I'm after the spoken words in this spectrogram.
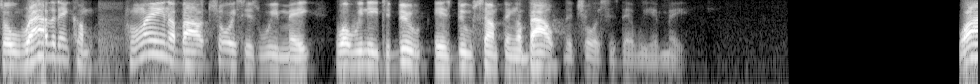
so rather than complain about choices we make, what we need to do is do something about the choices that we have made. Why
